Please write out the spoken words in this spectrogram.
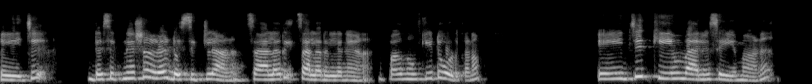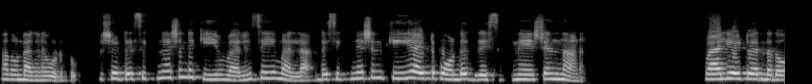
ഏജ് ഡെസിഗ്നേഷൻ ഉള്ളത് ഡെസിക്കിലാണ് സാലറി സാലറി തന്നെയാണ്. അപ്പൊ അത് നോക്കിയിട്ട് കൊടുക്കണം. ഏജ് കീയും വാല്യൂ സെയിം ആണ്. അതുകൊണ്ട് അങ്ങനെ കൊടുത്തു. പക്ഷെ ഡെസിഗ്നേഷന്റെ കീയും വാല്യൂ സെയിം അല്ല. ഡെസിഗ്നേഷൻ കീ ആയിട്ട് പോകേണ്ടത് ഡെസിഗ്നേഷൻ എന്നാണ്. വാല്യൂ ആയിട്ട് വരേണ്ടതോ?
